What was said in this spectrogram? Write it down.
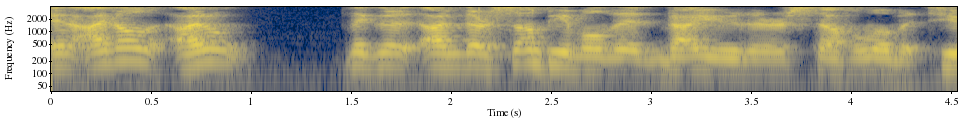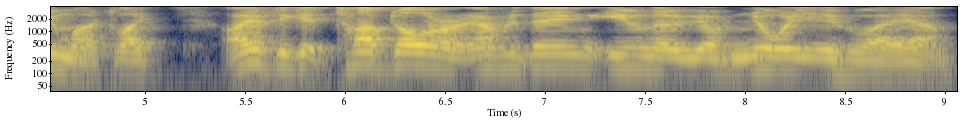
And I don't, I don't think that I mean, there's some people that value their stuff a little bit too much. Like I have to get top dollar on everything, even though you have no idea who I am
